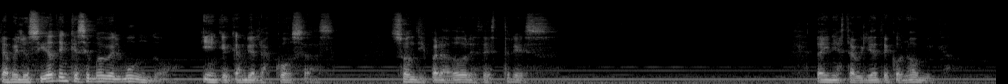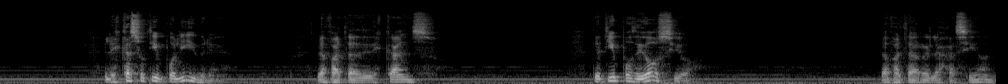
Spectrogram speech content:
la velocidad en que se mueve el mundo y en que cambian las cosas son disparadores de estrés. La inestabilidad económica, el escaso tiempo libre, la falta de descanso, de tiempos de ocio, la falta de relajación,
